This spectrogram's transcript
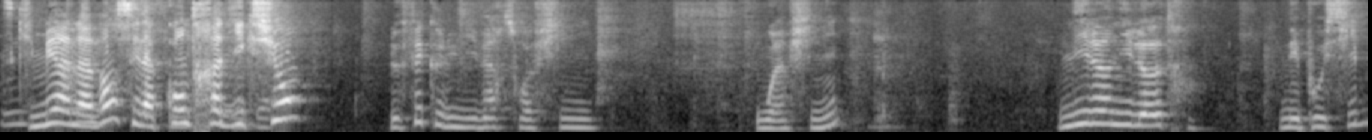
Ce qu'il met en avant, c'est la contradiction, le fait que l'univers soit fini ou infini. Ni l'un ni l'autre n'est possible,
